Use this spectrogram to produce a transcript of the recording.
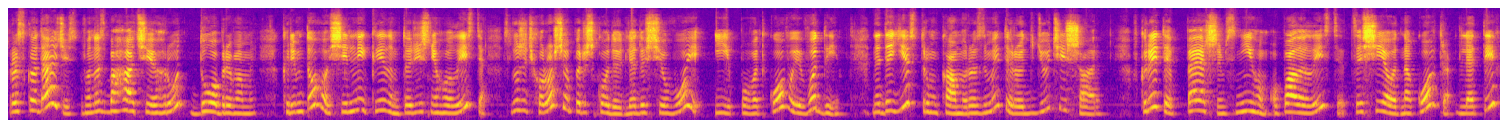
Розкладаючись, воно збагачує ґрунт добривами. Крім того, щільний килим торішнього листя служить хорошою перешкодою для дощової і повадкової води, не дає струмкам розмити родючий шар. Вкрите першим снігом опале листя це ще одна ковдра для тих,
